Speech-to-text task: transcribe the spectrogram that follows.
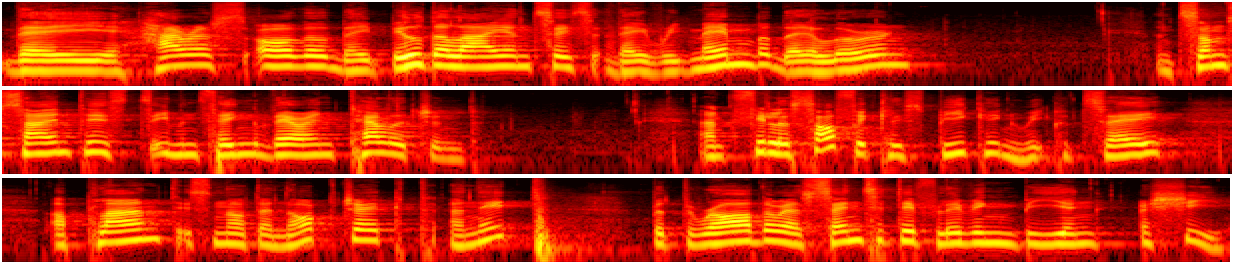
they harass others, they build alliances, they remember, they learn. And some scientists even think they're intelligent. And philosophically speaking, we could say a plant is not an object, an it, but rather a sensitive living being, a she.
